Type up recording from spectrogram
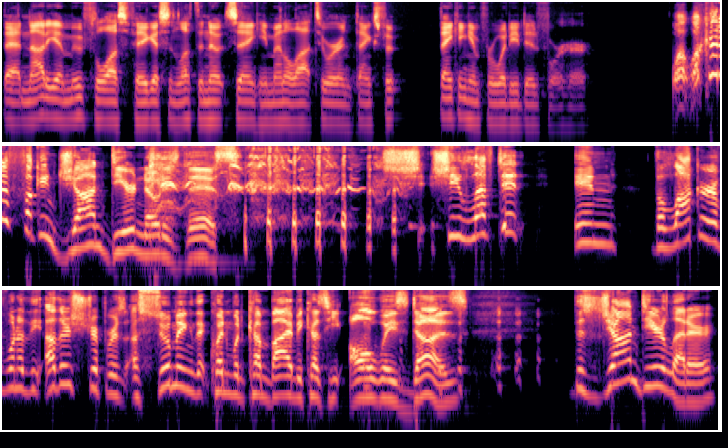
that Nadia moved to Las Vegas and left a note saying he meant a lot to her and thanks for thanking him for what he did for her. What what kind of fucking John Deere note is this? she, she left it in the locker of one of the other strippers, assuming that Quinn would come by because he always does. This John Deere letter,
